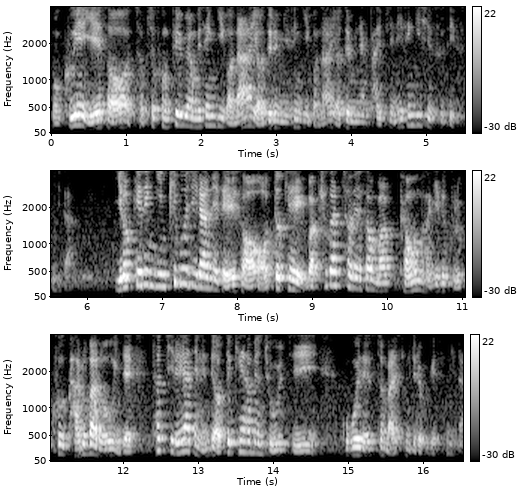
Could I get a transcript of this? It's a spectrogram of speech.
뭐 그에 의해서 접촉성 피부염이 생기거나 여드름이 생기거나 여드름양 발진이 생기실 수도 있습니다. 이렇게 생긴 피부 질환에 대해서 어떻게 막 휴가철에서 막 병원 가기도 그렇고 바로바로 이제 처치를 해야 되는데 어떻게 하면 좋을지 그거에 대해서 좀 말씀드려 보겠습니다.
